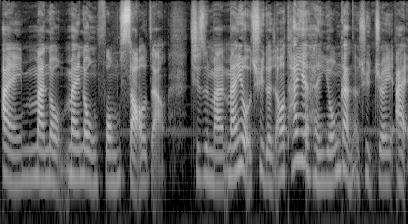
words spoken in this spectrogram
爱卖弄卖弄风骚，这样其实蛮蛮有趣的。然后她也很勇敢的去追爱，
